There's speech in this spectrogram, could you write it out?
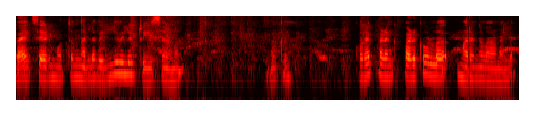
ബാക്ക് സൈഡ് മൊത്തം നല്ല വലിയ വലിയ ട്രീസാണ്. നമുക്ക് കുറേ പഴ പഴക്കമുള്ള മരങ്ങളാണല്ലോ.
